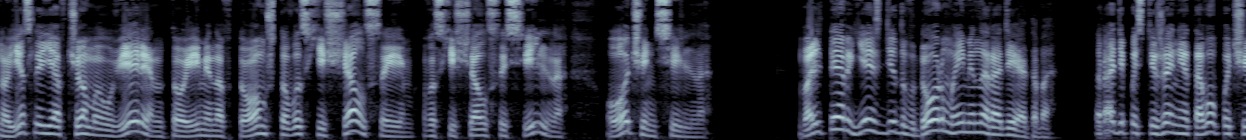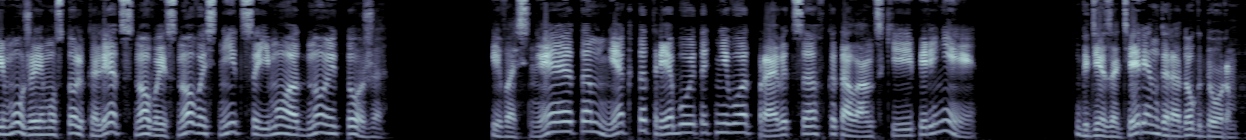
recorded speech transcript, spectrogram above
Но если я в чем и уверен, то именно в том, что восхищался им, восхищался сильно, очень сильно. Вольтер ездит в Дорм именно ради этого. Ради постижения того, почему же ему столько лет снова и снова снится ему одно и то же. И во сне этом некто требует от него отправиться в каталанские Пиренеи, где затерян городок Дорм,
